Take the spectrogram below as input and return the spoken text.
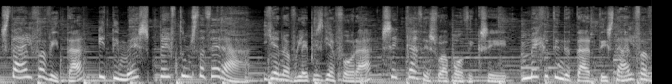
Στα ΑΒ οι τιμές πέφτουν σταθερά για να βλέπεις διαφορά σε κάθε σου απόδειξη. Μέχρι την Τετάρτη στα ΑΒ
